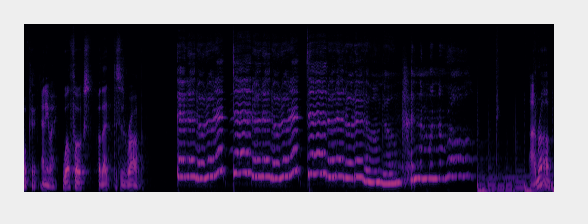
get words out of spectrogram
Okay. Anyway, well, folks, oh, that this is Rob. And I'm on a roll. I'm Rob.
